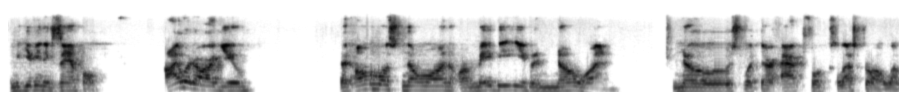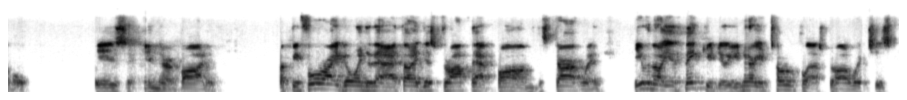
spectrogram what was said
Let me give you an example. I would argue that almost no one, or maybe even no one, knows what their actual cholesterol level is in their body. But before I go into that, I thought I'd just drop that bomb to start with even though you think you do, you know your total cholesterol, which is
